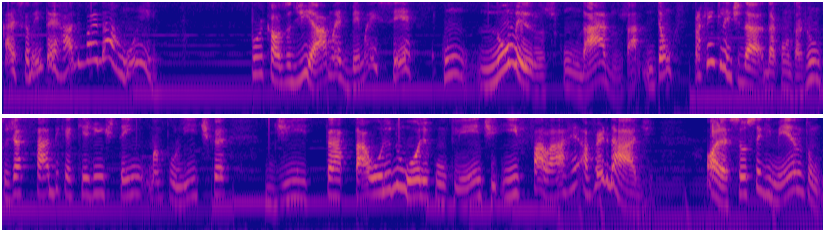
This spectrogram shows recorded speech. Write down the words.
Cara, esse caminho está errado e vai dar ruim. Por causa de A mais B mais C. Com números, com dados, tá? Então, para quem é cliente da, da Conta Junto, já sabe que aqui a gente tem uma política de tratar olho no olho com o cliente e falar a verdade. Olha, seu segmento,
